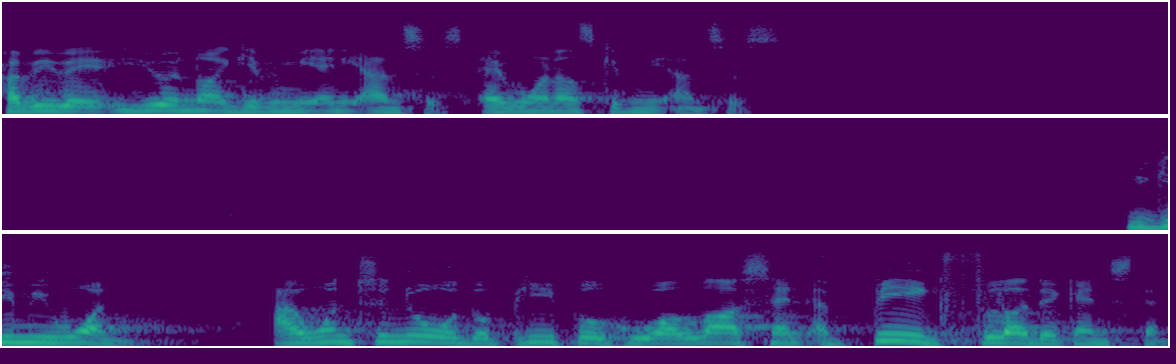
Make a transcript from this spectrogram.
Habibi, you're not giving me any answers. Everyone else give me answers. You give me one. I want to know the people who Allah sent a big flood against them.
